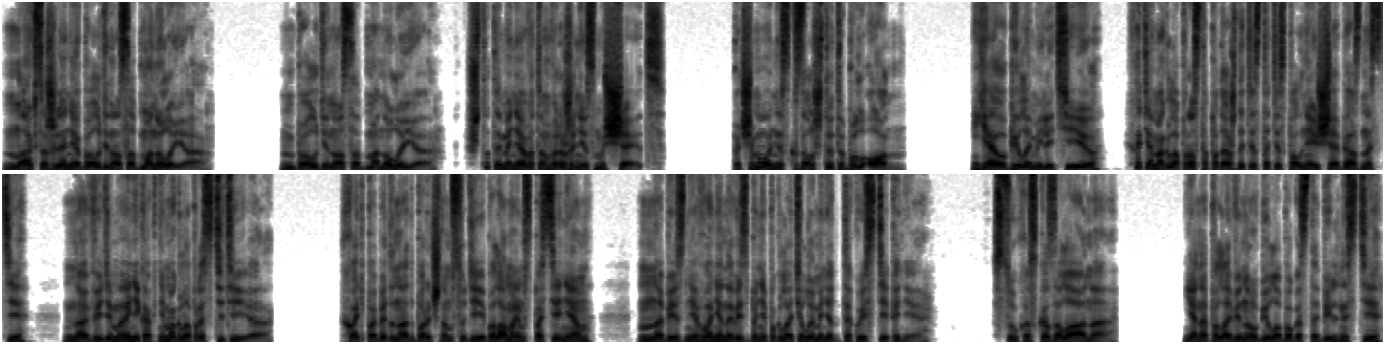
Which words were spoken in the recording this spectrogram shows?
но, к сожалению, Балдинос обманул её. Балдинос обманул её? Что-то меня в этом выражении смущает. Почему он не сказал, что это был он? Я убила Мелитию, хотя могла просто подождать и стать исполняющей обязанности, но, видимо, я никак не могла простить её. Хоть победа на отборочном суде и была моим спасением, но без него ненависть бы не поглотила меня до такой степени. Сухо сказала она. Я наполовину убила бога стабильности,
